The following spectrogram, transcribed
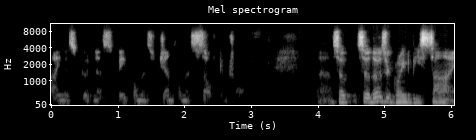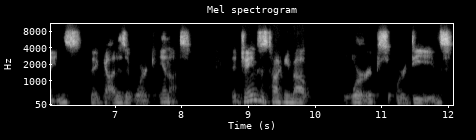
kindness, goodness, faithfulness, gentleness, self-control. Uh, so, so those are going to be signs that God is at work in us. James is talking about works or deeds,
